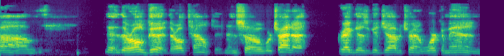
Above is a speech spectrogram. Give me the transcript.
Um, they're all good. They're all talented, and so we're trying to. Greg does a good job of trying to work them in and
